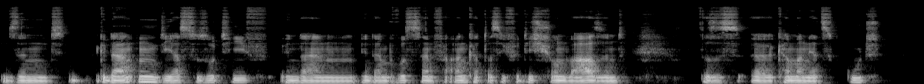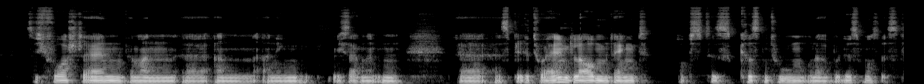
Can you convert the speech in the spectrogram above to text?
sind Gedanken, die hast du so tief in deinem in deinem Bewusstsein verankert, dass sie für dich schon wahr sind. Das ist, äh, kann man jetzt gut sich vorstellen, wenn man äh, an an den, ich sag mal, einen, äh, spirituellen Glauben denkt, ob es das Christentum oder Buddhismus ist.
